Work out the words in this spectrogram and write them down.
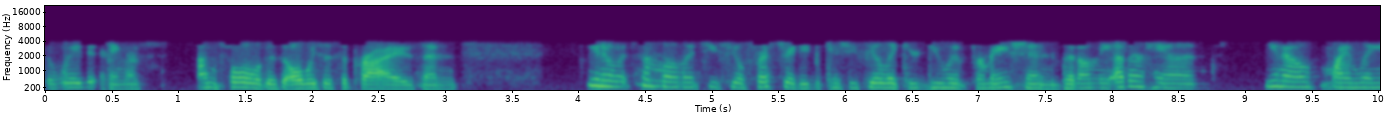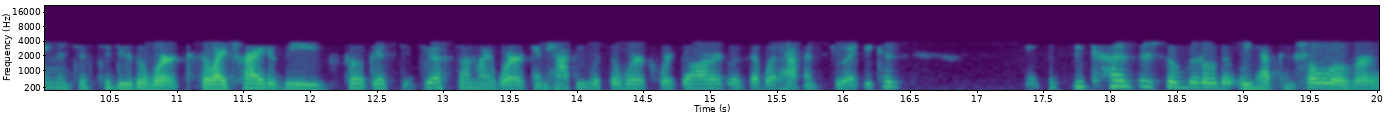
the way that things unfold is always a surprise and you know, at some moments you feel frustrated because you feel like you're due information, but on the other hand, you know, my lane is just to do the work. So I try to be focused just on my work and happy with the work regardless of what happens to it because because there's so little that we have control over.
